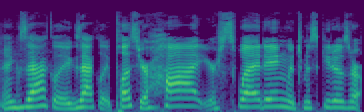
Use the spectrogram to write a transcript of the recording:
Exactly, exactly. Plus, you're hot, you're sweating, which mosquitoes are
